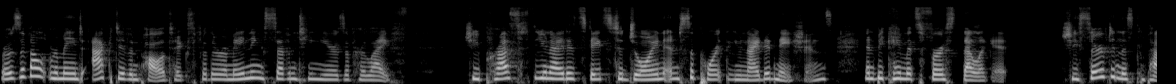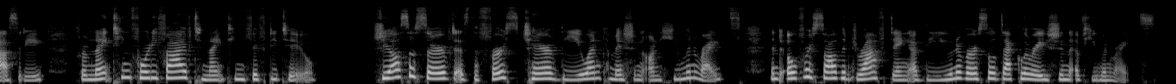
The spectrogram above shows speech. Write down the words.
Roosevelt remained active in politics for the remaining 17 years of her life. She pressed the United States to join and support the United Nations and became its first delegate. She served in this capacity from 1945 to 1952. She also served as the first chair of the UN Commission on Human Rights and oversaw the drafting of the Universal Declaration of Human Rights.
